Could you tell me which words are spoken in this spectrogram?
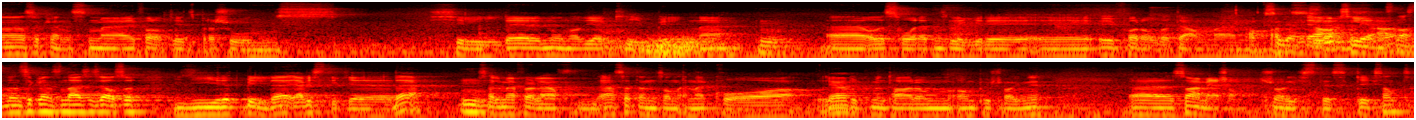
uh, sekvensen med i forhold til inspirasjonskilder, noen av de arkivbildene eh, og det sårheten som ligger i, i, i forholdet til han eh, Aksel Jensen. Ja, Aksel Jensen. Altså, den sekvensen der syns jeg også gir et bilde. Jeg visste ikke det, selv om jeg føler jeg har, jeg har sett en sånn NRK-dokumentar om, om Push Wagner. eh, Så er jeg mer sånn journalistisk, ikke sant.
